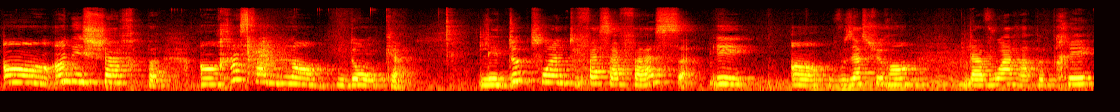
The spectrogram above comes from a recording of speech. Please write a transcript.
en, écharpe en rassemblant donc les deux pointes face à face et en vous assurant d'avoir à peu près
